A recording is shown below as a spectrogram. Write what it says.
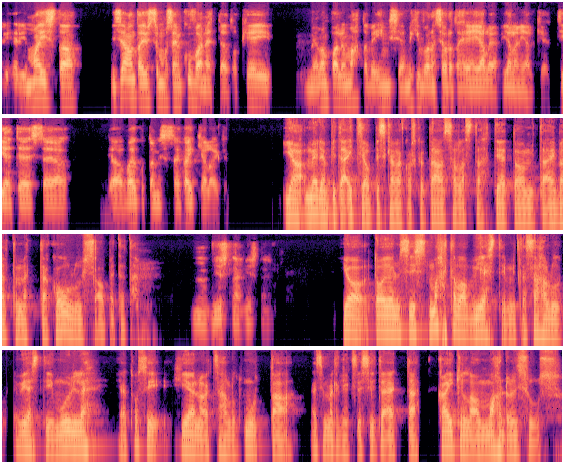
eri, eri maista, niin se antaa just semmoisen kuvan, että, että okei, meillä on paljon mahtavia ihmisiä, mekin voidaan seurata heidän jalanjälkeä tieteessä ja, ja vaikuttamisessa ja kaikkialla oikein. Ja meidän pitää itse opiskella, koska tämä on sellaista tietoa, mitä ei välttämättä kouluissa opeteta. Mm, just näin, just näin. Joo, toi on siis mahtava viesti, mitä sä haluat viestiä muille. Ja tosi hienoa, että sä haluat muuttaa esimerkiksi sitä, että kaikilla on mahdollisuus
